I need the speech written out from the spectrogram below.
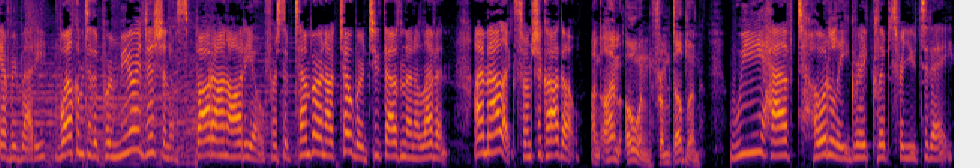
Hey, everybody. Welcome to the premiere edition of Spot On Audio for September and October 2011. I'm Alex from Chicago. And I'm Owen from Dublin. We have totally great clips for you today.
